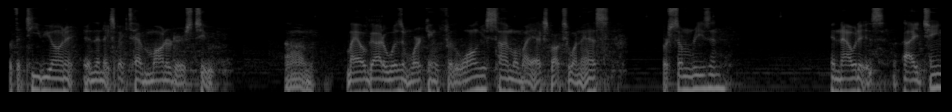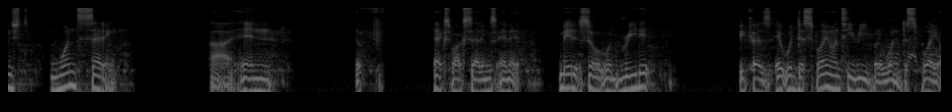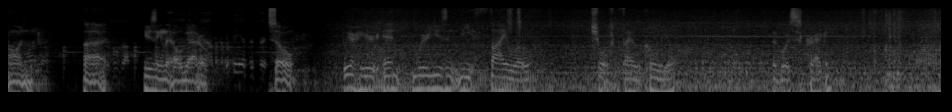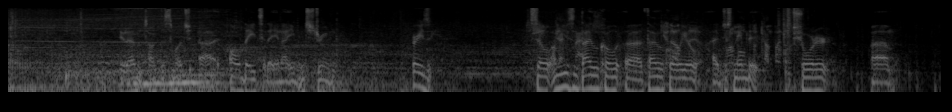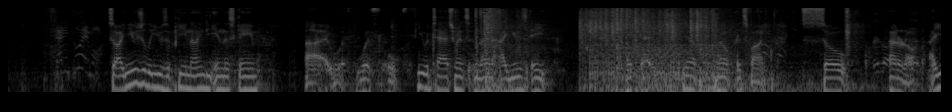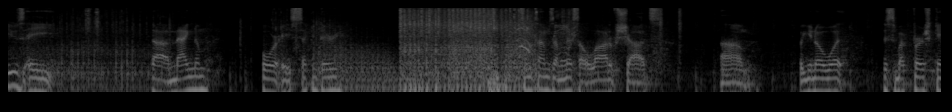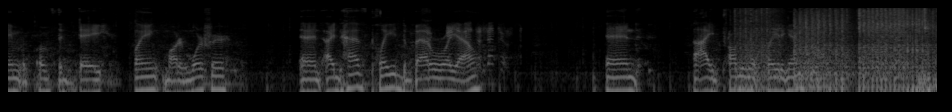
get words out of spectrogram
with a TV on it and then expect to have monitors too. Um, my Elgato wasn't working for the longest time on my Xbox One S for some reason and now it is. I changed one setting uh, in the Xbox settings, and it made it so it would read it because it would display on TV, but it wouldn't display on uh, using the Elgato. So we are here, and we're using the Thylo, short for Thylacoleo. The voice is cracking. Dude, I haven't talked this much uh, all day today and I even streamed. Crazy. So I'm using Thylacoleo. Uh, I just named it shorter. Um, so I usually use a P90 in this game uh, with a few attachments and then I use a... Okay. Yep. No, it's fine. So, I don't know. I use a uh, Magnum for a secondary. Sometimes I miss a lot of shots. Um, but you know what? This is my first game of the day playing Modern Warfare. And I have played the Battle Royale. And I probably won't play it again.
